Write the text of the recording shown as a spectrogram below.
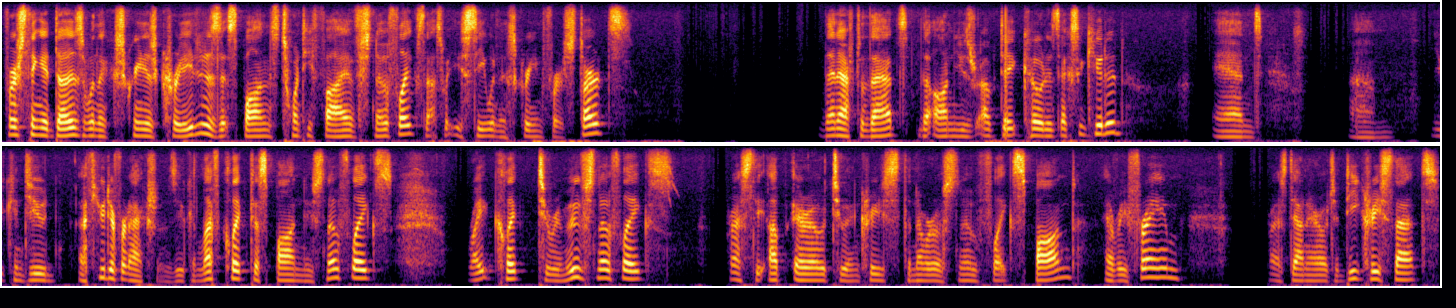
First thing it does when the screen is created is it spawns 25 snowflakes. That's what you see when the screen first starts. Then after that, the on-user update code is executed and um, you can do a few different actions. You can left click to spawn new snowflakes, right click to remove snowflakes, press the up arrow to increase the number of snowflakes spawned every frame, press down arrow to decrease that,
